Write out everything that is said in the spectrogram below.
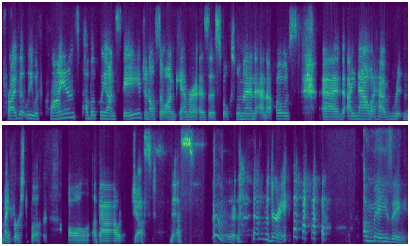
privately with clients, publicly on stage, and also on camera as a spokeswoman and a host. And I now have written my first book all about just this. That's the journey. Amazing.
